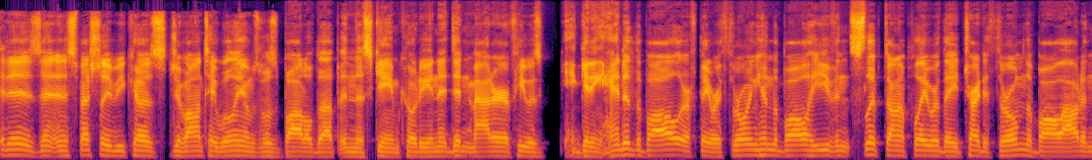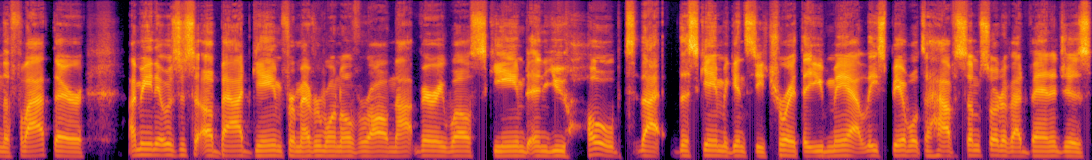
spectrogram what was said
It is, and especially because Javonte Williams was bottled up in this game, Cody, and it didn't matter if he was getting handed the ball or if they were throwing him the ball. He even slipped on a play where they tried to throw him the ball out in the flat there. I mean, it was just a bad game from everyone overall, not very well schemed. And you hoped that this game against Detroit, that you may at least be able to have some sort of advantages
